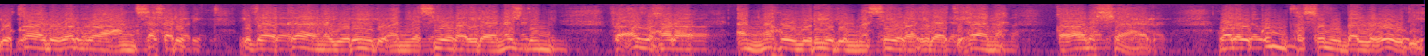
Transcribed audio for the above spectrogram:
يقال ورى عن سفره إذا كان يريد أن يسير إلى نجد فأظهر أنه يريد المسير إلى تهامه قال الشاعر. ولو كنت صلب العود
